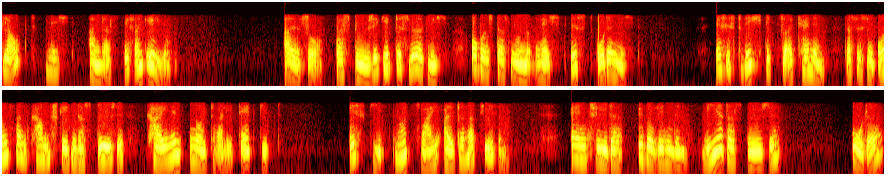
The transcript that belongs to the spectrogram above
glaubt nicht an das Evangelium. Also, das Böse gibt es wirklich, ob uns das nun recht ist oder nicht. Es ist wichtig zu erkennen, dass es in unserem Kampf gegen das Böse keine Neutralität gibt. Es gibt nur zwei Alternativen. Entweder überwinden wir das Böse oder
